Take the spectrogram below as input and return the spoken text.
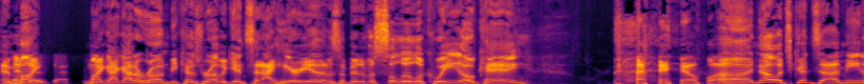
And their Mike, depth- Mike, I got to run because Rub against it. I hear you. That was a bit of a soliloquy. Okay. uh, no, it's good. To, I mean,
